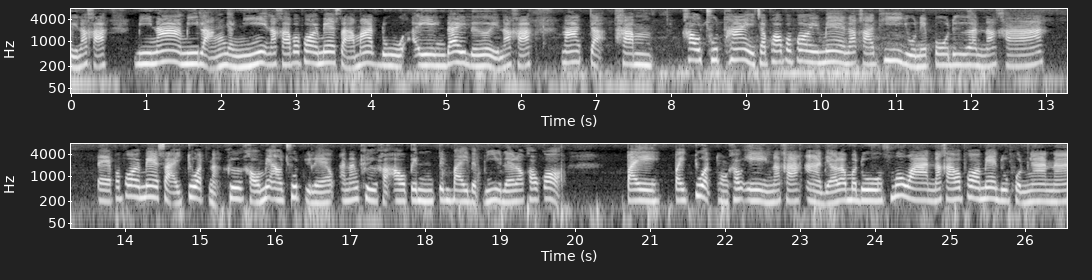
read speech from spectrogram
ยนะคะ มีหน้ามีหลังอย่างนี้นะคะพ่อพ่อแม่สามารถดูเองได้เลยนะคะ น่าจะทำ เข้าชุดให้เฉพาะพ่อพ่อแม่นะคะที่อยู่ในโปรเดือนนะคะ แต่พ่อพ่อแม่สายจวดน่ะ คือเขาไม่เอาชุดอยู่แล้ว อันนั้นคือเขาเอาเป็นเป็นใบแบบนี้อยู่แล้วแล้วเขาก็ไปไปจวดของเขาเองนะคะ อ่า เดี๋ยวเรามาดูเมื่อวานนะคะว่าพ่อแม่ดูผลงานนะ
